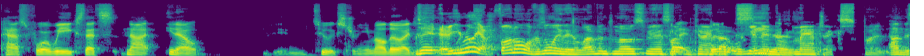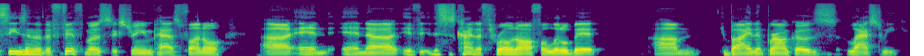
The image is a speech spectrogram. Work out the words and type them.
past four weeks. That's not, you know, too extreme. Although I just it- are you really a funnel if it's only the 11th most? I mean, that's But- kind but of we're getting into semantics, but on the season of the fifth most extreme pass funnel. uh, and and uh, it, this is kind of thrown off a little bit um, by the Broncos last week,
